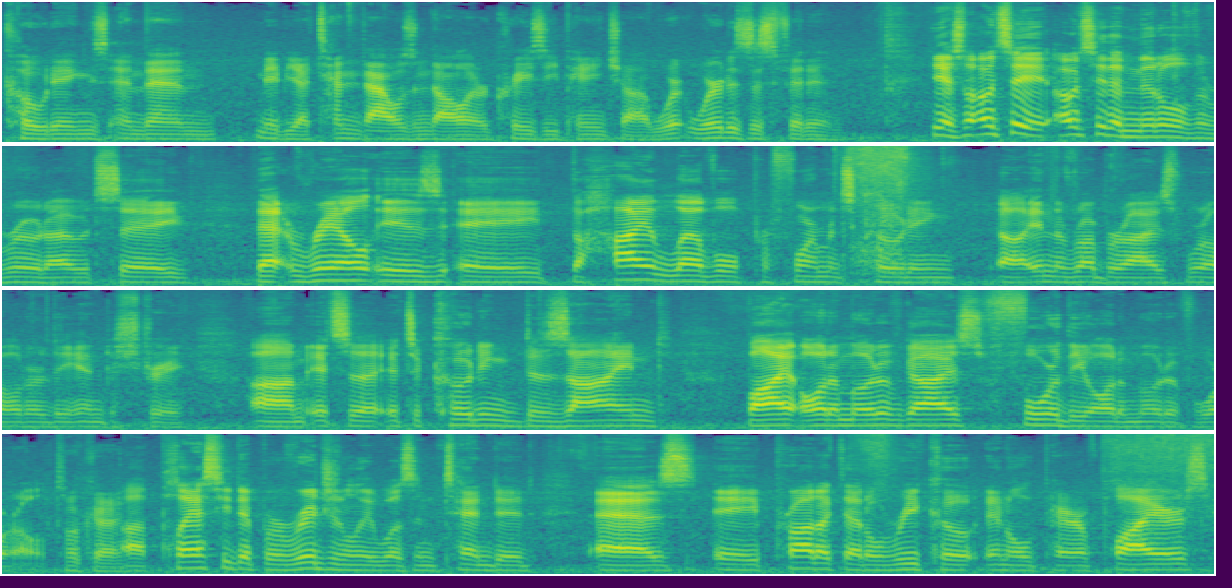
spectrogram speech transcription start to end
coatings, and then maybe a $10,000 crazy paint job. Where, where does this fit in? Yeah, so I would say I would say the middle of the road. I would say that Raail is a the high level performance coating uh, in the rubberized world or the industry. Um, it's a it's a coating designed by automotive guys for the automotive world. Okay. Uh, Plasti-Dip originally was intended as a product that'll recoat an old pair of pliers,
